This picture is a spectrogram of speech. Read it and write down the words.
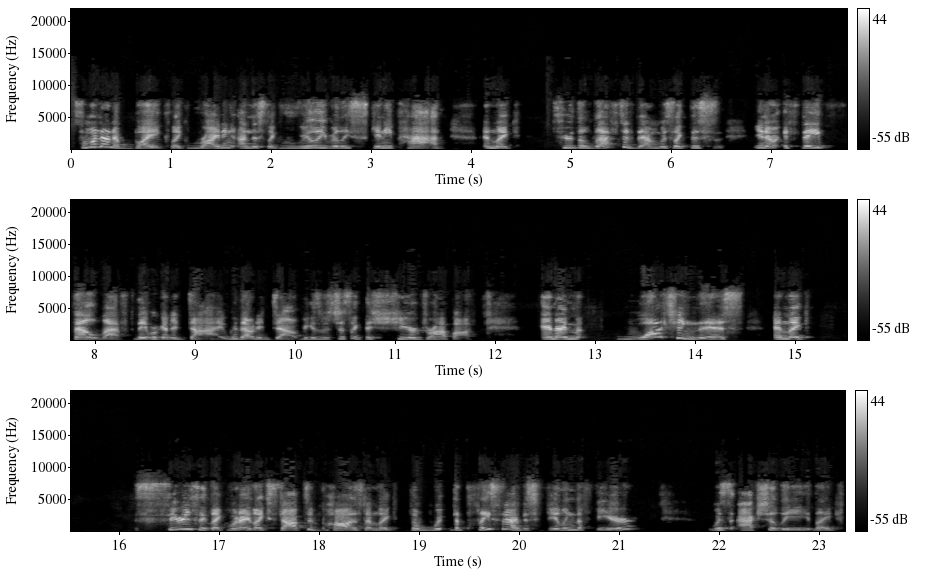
someone on a bike like riding on this like really really skinny path and like to the left of them was like this you know if they fell left they were going to die without a doubt because it was just like this sheer drop off and i'm watching this and like seriously like when i like stopped and paused i'm like the the place that i was feeling the fear was actually like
